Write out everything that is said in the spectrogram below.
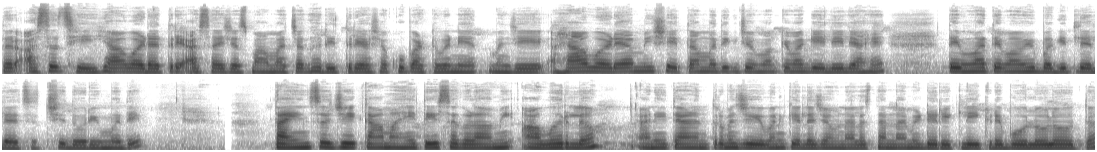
तर असंच हे ह्या वड्या तरी असायच्याच. मामाच्या घरी तरी अशा खूप आठवणी आहेत. म्हणजे ह्या वड्या मी शेतामध्ये जेव्हा केव्हा गेलेले आहे तेव्हा तेव्हा मी बघितलेल्याच आहेत शिदोरीमध्ये. ताईंचं जे काम आहे ते सगळं आम्ही आवरलं आणि त्यानंतर मग जेवण केलं जेवणालाच. त्यांना आम्ही डिरेक्टली इकडे बोलवलं होतं.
